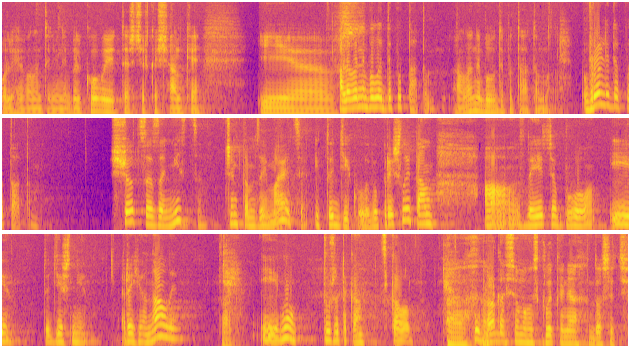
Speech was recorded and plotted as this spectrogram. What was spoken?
Ольги Валентинівни Белькової, теж черкащанки. І, е, Але ви не були депутатом. але не був депутатом. В ролі депутата. Що це за місце? Чим там займаються? І тоді, коли ви прийшли, там, а, здається, було і тодішні регіонали, Так. і ну, дуже така цікава публіка. Рада сьомого скликання досить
